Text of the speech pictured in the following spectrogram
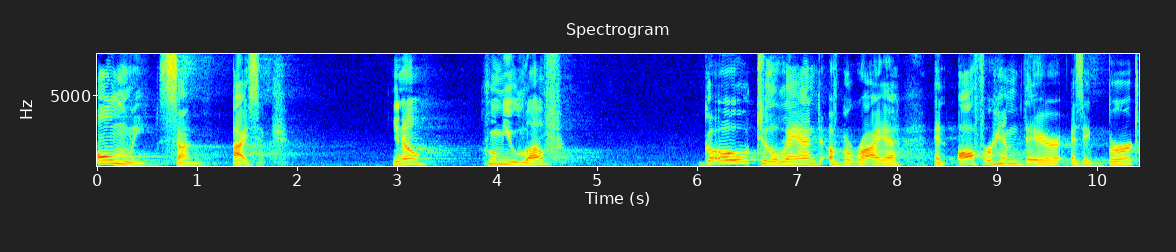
only son, Isaac you know, whom you love, go to the land of Moriah and offer him there as a burnt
